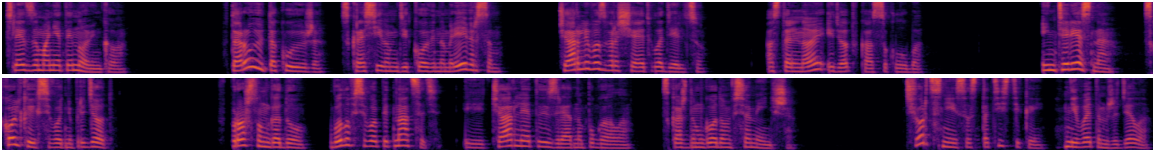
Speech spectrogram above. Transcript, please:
вслед за монетой новенького. Вторую такую же, с красивым диковинным реверсом, Чарли возвращает владельцу. Остальное идет в кассу клуба. Интересно, сколько их сегодня придет? В прошлом году было всего 15, и Чарли это изрядно пугало. С каждым годом все меньше. Черт с ней, со статистикой, не в этом же дело.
